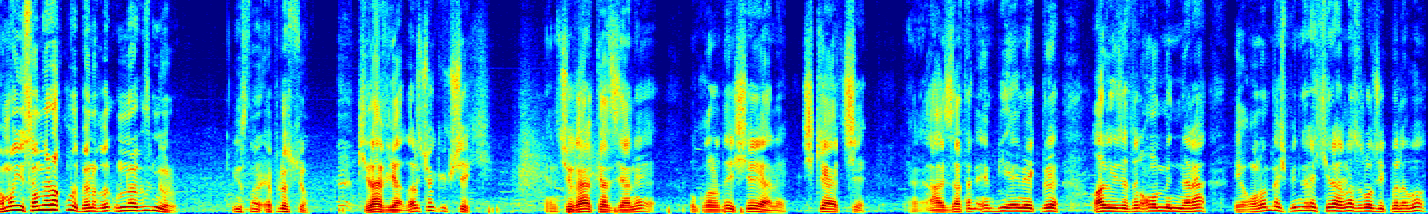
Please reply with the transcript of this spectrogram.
Ama insanlar haklı. Ben onlara kızmıyorum. İnsanlar enflasyon. Kira fiyatları çok yüksek. Yani çok herkes yani bu konuda şey yani şikayetçi. Yani zaten en- bir emekli alıyor zaten 10 bin lira. E 10-15 bin lira kira nasıl olacak böyle bu?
